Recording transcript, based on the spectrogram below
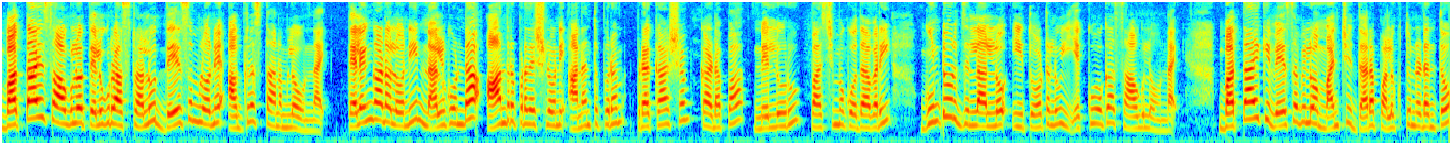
బత్తాయి సాగులో తెలుగు రాష్ట్రాలు దేశంలోనే అగ్రస్థానంలో ఉన్నాయి. తెలంగాణలోని నల్గొండ ఆంధ్రప్రదేశ్లోని అనంతపురం ప్రకాశం కడప నెల్లూరు పశ్చిమ గోదావరి గుంటూరు జిల్లాల్లో ఈ తోటలు ఎక్కువగా సాగులో ఉన్నాయి. బత్తాయికి వేసవిలో మంచి ధర పలుకుతుండటంతో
